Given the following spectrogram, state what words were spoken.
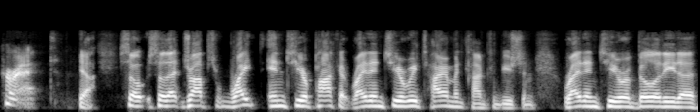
Correct. Yeah. So so that drops right into your pocket, right into your retirement contribution, right into your ability to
